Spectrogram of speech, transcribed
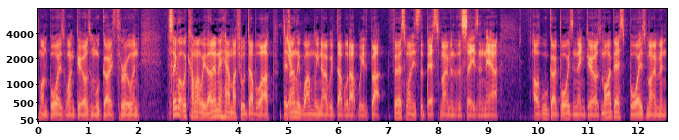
one boys, one girls, and we'll go through and see what we come up with." I don't know how much we'll double up. There's Yep. only one we know we've doubled up with, but first one is the best moment of the season. Now, I'll, we'll go boys and then girls. My best boys moment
